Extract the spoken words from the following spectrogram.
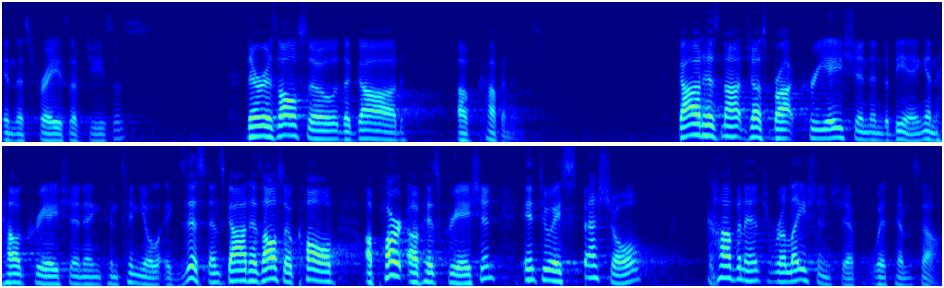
in this phrase of Jesus. There is also the God of covenant. God has not just brought creation into being and held creation in continual existence, God has also called a part of his creation into a special covenant relationship with himself.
